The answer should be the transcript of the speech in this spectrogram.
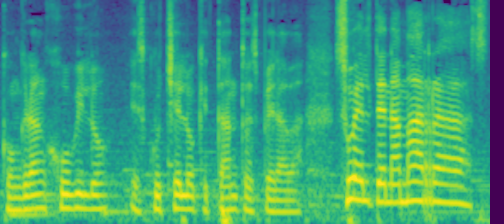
con gran júbilo escuché lo que tanto esperaba. ¡Suelten amarras!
